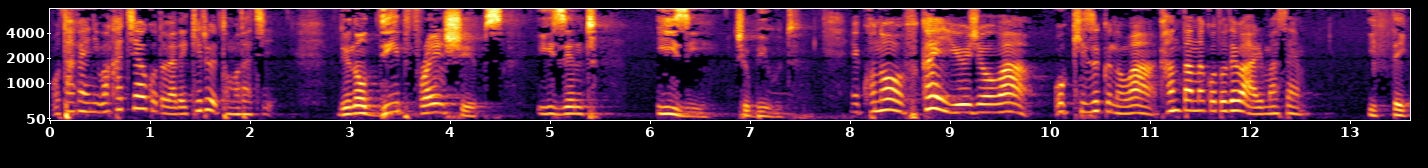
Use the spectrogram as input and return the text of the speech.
お互いに分かち合うことができる友達 you know deep friendships isn't easy to build? えこの深い友情はを築くのは簡単なことではありません It takes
